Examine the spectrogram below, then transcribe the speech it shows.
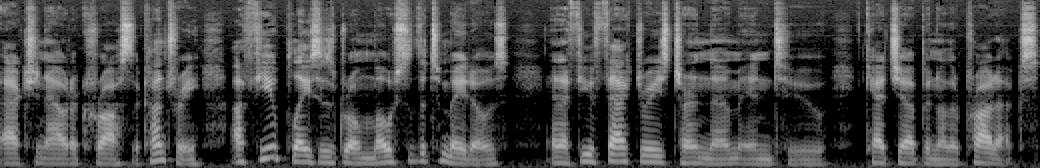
action out across the country, a few places grow most of the tomatoes and a few factories turn them into ketchup and other products.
